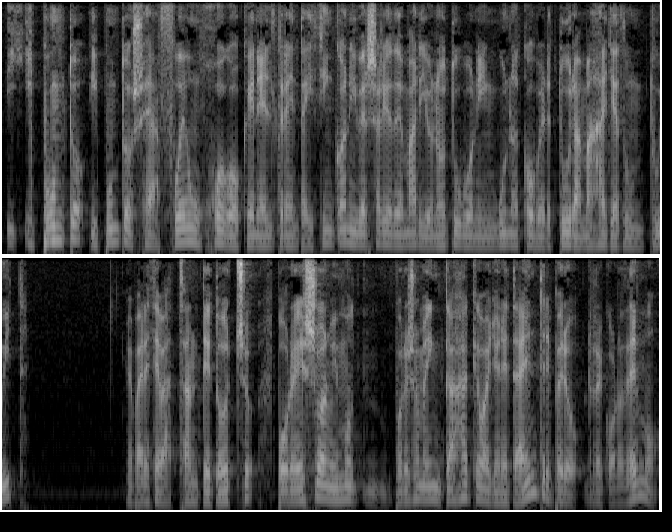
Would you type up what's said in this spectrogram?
Y, y punto, y punto, o sea, fue un juego que en el 35 aniversario de Mario no tuvo ninguna cobertura más allá de un tweet. Me parece bastante tocho. Por eso, al mismo, por eso me encaja que Bayonetta entre, pero recordemos,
